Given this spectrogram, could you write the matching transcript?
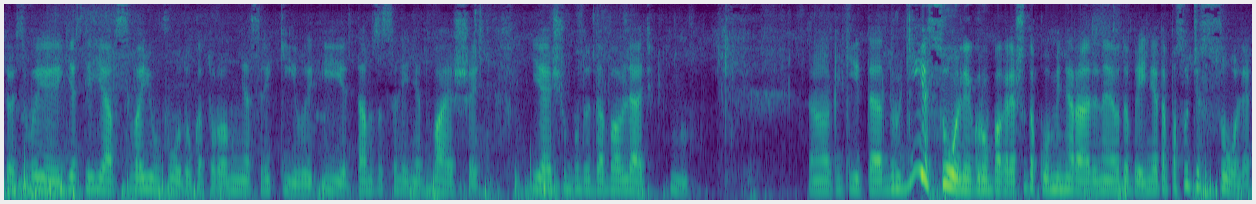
То есть вы, если я в свою воду, которая у меня с реки, и там засоление 2,6, я еще буду добавлять э, какие-то другие соли, грубо говоря, что такое минеральное удобрение, это по сути соли,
